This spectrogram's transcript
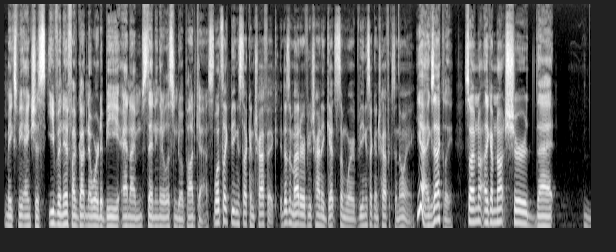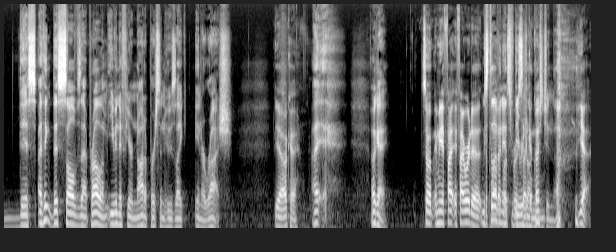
makes me anxious, even if I've got nowhere to be and I'm standing there listening to a podcast. Well, it's like being stuck in traffic. It doesn't matter if you're trying to get somewhere. Being stuck in traffic's annoying. Yeah, exactly. So I'm not like I'm not sure that this. I think this solves that problem, even if you're not a person who's like in a rush. Yeah. Okay. I okay. So I mean, if I if I were to We to still haven't answered the original second, question though. yeah.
